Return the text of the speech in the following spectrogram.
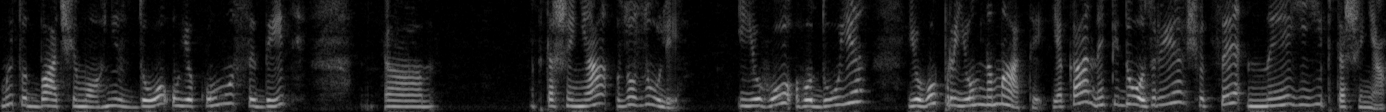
Ми тут бачимо гніздо, у якому сидить е, пташеня зозулі, і його годує його прийомна мати, яка не підозрює, що це не її пташеня.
